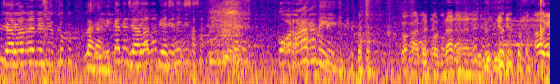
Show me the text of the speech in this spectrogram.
jalanan yang ditutup. Lah ini kan jalan biasanya sepi ya. Kok rame? Kok ada kondangan? Oke,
